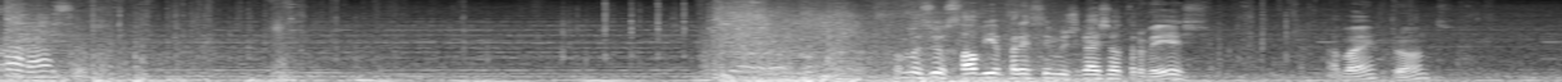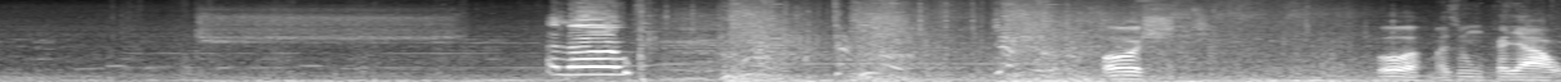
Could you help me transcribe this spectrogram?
Caraças! Oh, Mas eu salvo e aparecem-me os gajos outra vez. Tá bem, pronto. Hello! Oxe! Boa, mais um calhau.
